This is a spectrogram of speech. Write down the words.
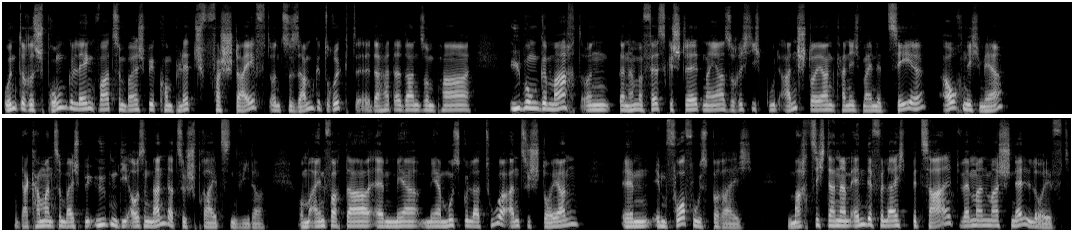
unteres Sprunggelenk war zum Beispiel komplett versteift und zusammengedrückt. Äh, da hat er dann so ein paar Übungen gemacht und dann haben wir festgestellt, naja, so richtig gut ansteuern kann ich meine Zehe auch nicht mehr. Da kann man zum Beispiel üben, die auseinander zu spreizen wieder, um einfach da äh, mehr, mehr Muskulatur anzusteuern ähm, im Vorfußbereich macht sich dann am Ende vielleicht bezahlt, wenn man mal schnell läuft,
